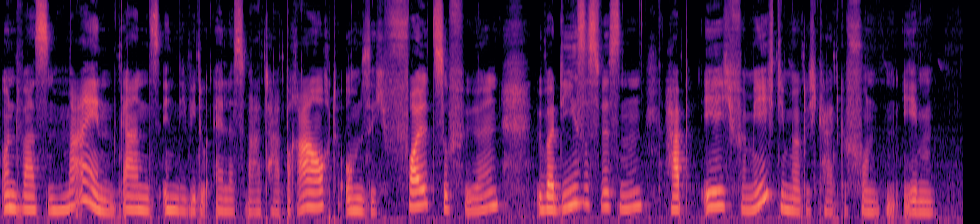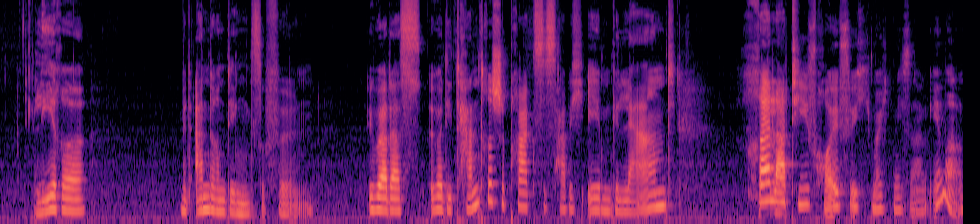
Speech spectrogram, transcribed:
und was mein ganz individuelles Vata braucht, um sich voll zu fühlen, über dieses Wissen habe ich für mich die Möglichkeit gefunden, eben Lehre, mit anderen Dingen zu füllen. Über, das, über die tantrische Praxis habe ich eben gelernt, relativ häufig, ich möchte nicht sagen immer,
